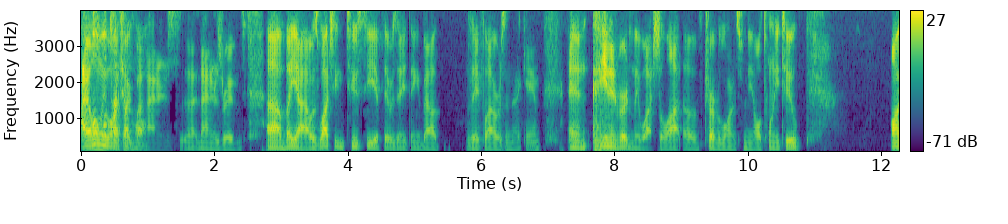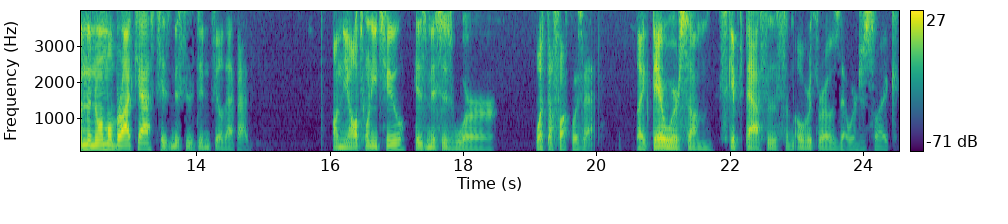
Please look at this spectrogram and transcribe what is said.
I We'll- only we'll want to talk about all. niners uh, niners ravens. Um but yeah i was watching to see if there was anything about zay flowers in that game. And inadvertently watched a lot of trevor lawrence from the all 22 on the normal broadcast, his misses didn't feel that bad. On the all 22, his misses were what the fuck was that? Like there were some skipped passes, some overthrows that were just like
